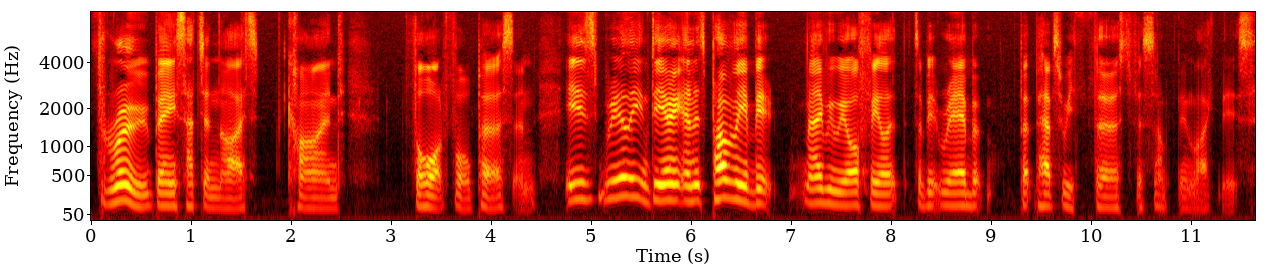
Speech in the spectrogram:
through being such a nice, kind, thoughtful person is really endearing. And it's probably a bit maybe we all feel it, it's a bit rare but but perhaps we thirst for something like this.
